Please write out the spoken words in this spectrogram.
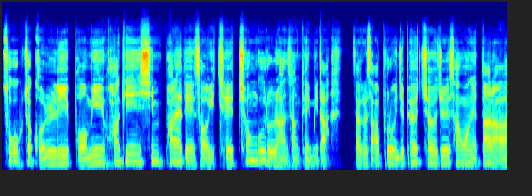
소극적 권리 범위 확인 심판에 대해서 이 재청구를 한 상태입니다. 자, 그래서 앞으로 이제 펼쳐질 상황에 따라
